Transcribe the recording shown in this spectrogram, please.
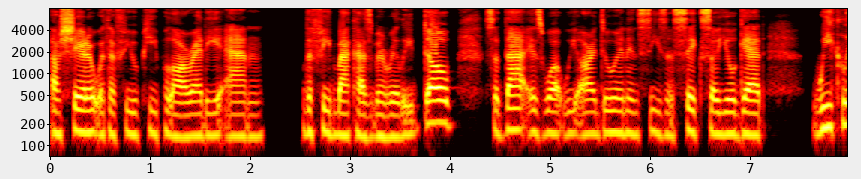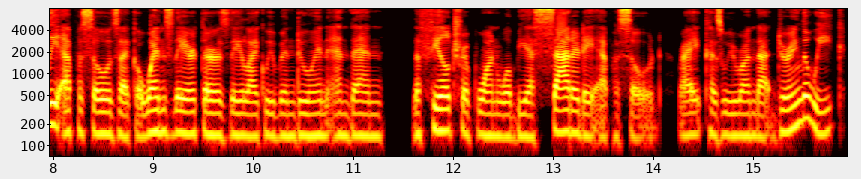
I've shared it with a few people already and the feedback has been really dope. So that is what we are doing in season six. So you'll get weekly episodes like a Wednesday or Thursday, like we've been doing. And then the feel trip one will be a Saturday episode, right? Because we run that during the week.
